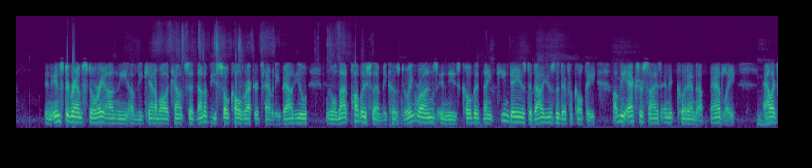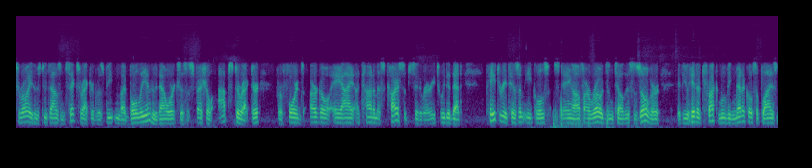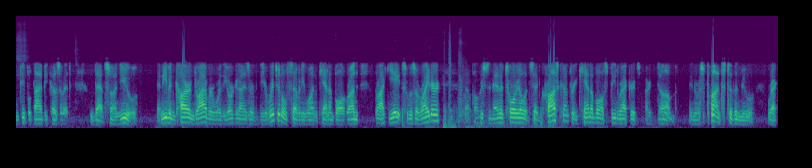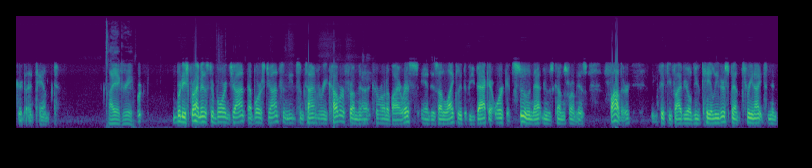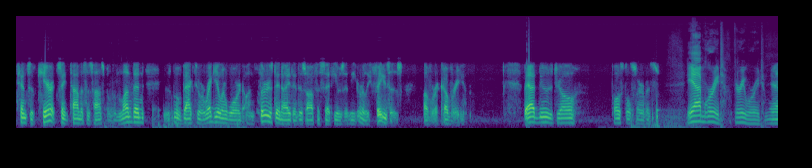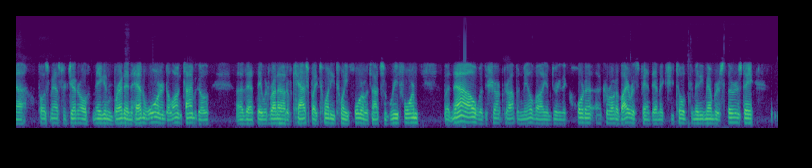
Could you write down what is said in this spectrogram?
An Instagram story on the of the Cannonball account said none of these so-called records have any value. We will not publish them because doing runs in these COVID-19 days devalues the difficulty of the exercise and it could end up badly. Mm-hmm. Alex Roy, whose 2006 record was beaten by Bolian, who now works as a special ops director for Ford's Argo AI autonomous car subsidiary, tweeted that patriotism equals staying off our roads until this is over. If you hit a truck moving medical supplies and people die because of it, that's on you. And even car and driver were the organizer of the original 71 Cannonball Run. Brock Yates was a writer, uh, published an editorial that said cross country cannonball speed records are dumb in response to the new record attempt. I agree. British Prime Minister Boris, uh, Boris Johnson needs some time to recover from uh, coronavirus and is unlikely to be back at work at soon. That news comes from his father. The 55 year old UK leader spent three nights in intensive care at St. Thomas's Hospital in London. He was moved back to a regular ward on Thursday night, and his office said he was in the early phases of recovery. Bad news, Joe. Postal Service. Yeah, I'm worried. Very worried. Yeah, Postmaster General Megan Brennan had warned a long time ago uh, that they would run out of cash by 2024 without some reform. But now, with the sharp drop in mail volume during the corona, uh, coronavirus pandemic, she told committee members Thursday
